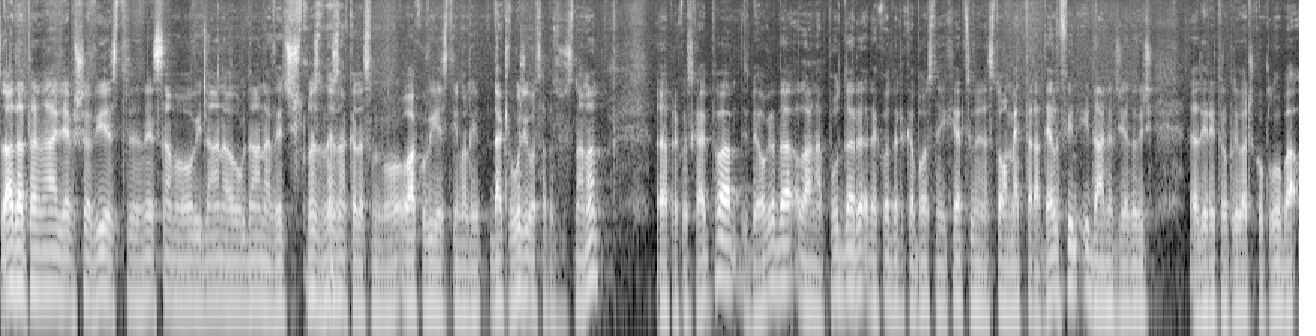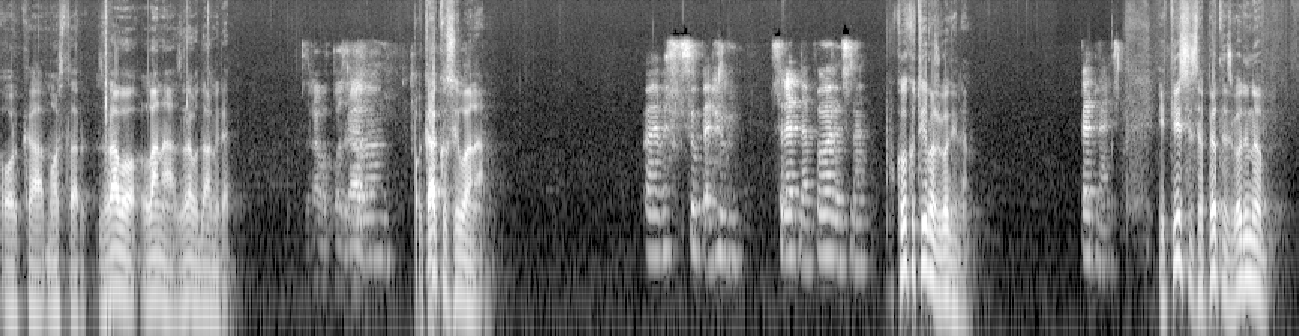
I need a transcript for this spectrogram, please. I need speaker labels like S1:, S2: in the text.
S1: Sada ta najljepša vijest, ne samo ovih dana, ovog dana, već ne znam, ne znam kada smo ovakvu vijest imali. Dakle, uživo sada su s nama e, preko Skype-a iz Beograda, Lana Pudar, rekorderka Bosne i Hercegovine na 100 metara Delfin i Damir Đedović, e, direktor plivačkog kluba Orka Mostar. Zdravo, Lana, zdravo, Damire.
S2: Zdravo, pozdrav.
S1: Pa kako si, Lana?
S3: Evo, super. Sretna, ponosna.
S1: Koliko ti imaš godina?
S3: 15.
S1: I ti si sa 15 godina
